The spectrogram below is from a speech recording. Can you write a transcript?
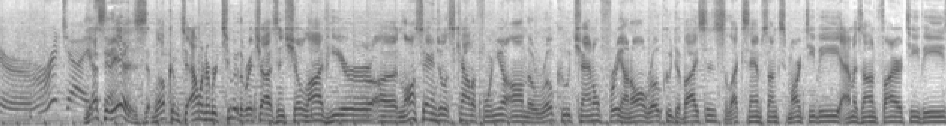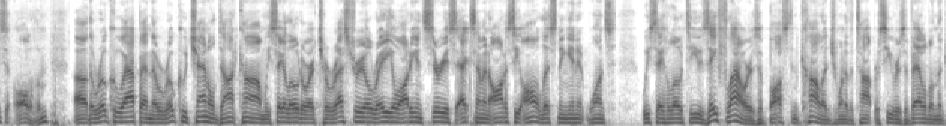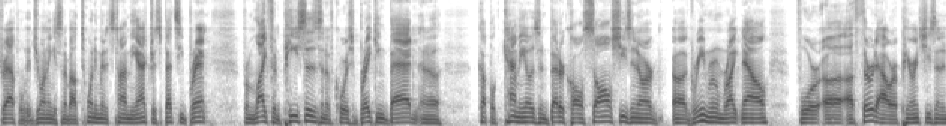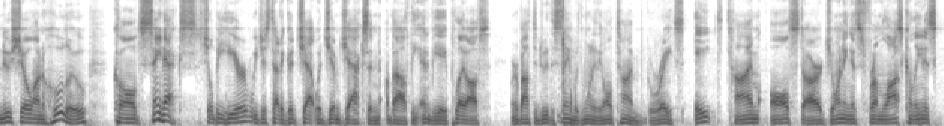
Rich Eisen. Yes, it is. Welcome to hour number two of the Rich Eisen Show, live here uh, in Los Angeles, California, on the Roku channel, free on all Roku devices, select Samsung Smart TV, Amazon Fire TVs, all of them. Uh, the Roku app and the RokuChannel.com. We say hello to our terrestrial radio audience, Sirius XM and Audacy, all listening in at once. We say hello to you. Zay Flowers of Boston College, one of the top receivers available in the draft, will be joining us in about 20 minutes' time. The actress Betsy Brandt from Life in Pieces and, of course, Breaking Bad and a couple cameos in Better Call Saul. She's in our uh, green room right now for uh, a third hour appearance. She's in a new show on Hulu called Saint X. She'll be here. We just had a good chat with Jim Jackson about the NBA playoffs. We're about to do the same with one of the all time greats, eight time All Star, joining us from Las Colinas,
